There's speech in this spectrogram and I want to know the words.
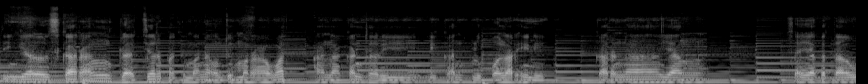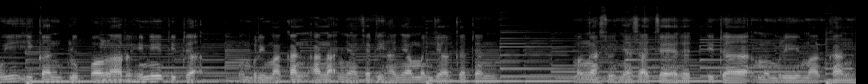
tinggal sekarang belajar bagaimana untuk merawat anakan dari ikan blue polar ini. Karena yang saya ketahui ikan blue polar ini tidak memberi makan anaknya jadi hanya menjaga dan mengasuhnya saja ya, tidak memberi makan.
